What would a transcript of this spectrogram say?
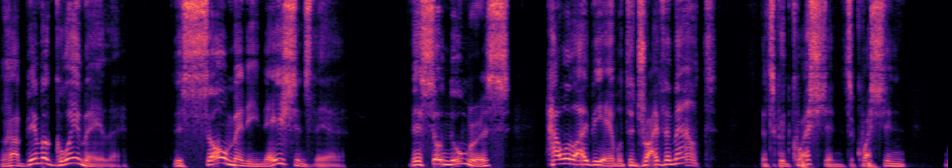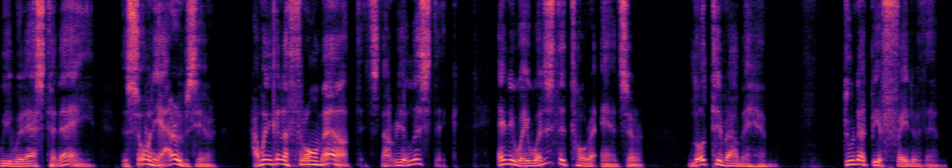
there's so many nations there, they're so numerous, how will I be able to drive them out? That's a good question. It's a question we would ask today. There's so many Arabs here. How are we going to throw them out? It's not realistic. Anyway, what does the Torah answer? Lo tiramehem. Do not be afraid of them.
